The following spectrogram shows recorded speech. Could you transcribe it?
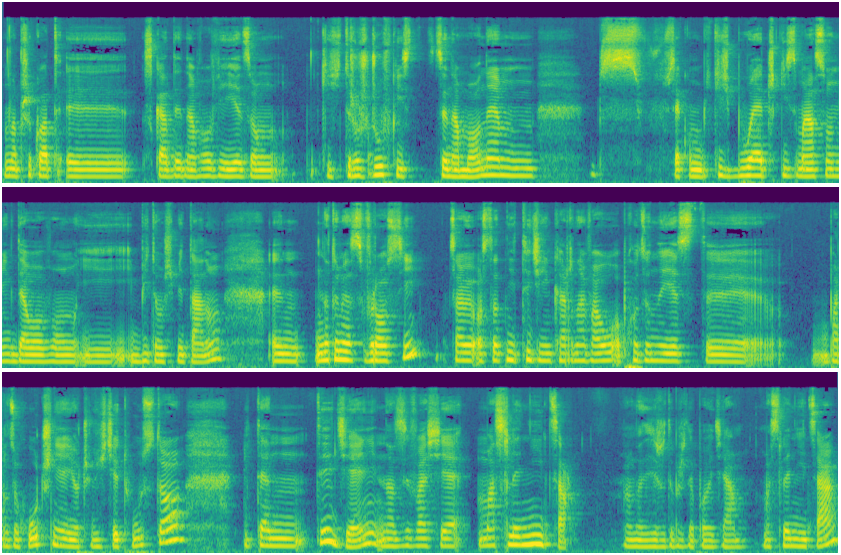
Na przykład yy, Skandynawowie jedzą jakieś drożdżówki z cynamonem, z, z jaką, jakieś bułeczki z masą migdałową i, i bitą śmietaną. Yy, natomiast w Rosji cały ostatni tydzień karnawału obchodzony jest yy, bardzo hucznie i oczywiście tłusto. I ten tydzień nazywa się Maslenica. Mam nadzieję, że dobrze to powiedziałam. Maslenica.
